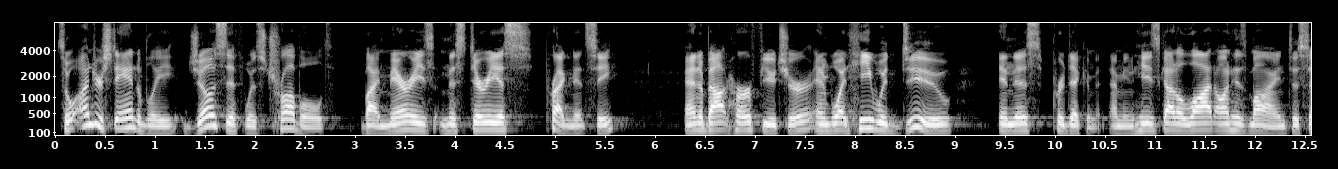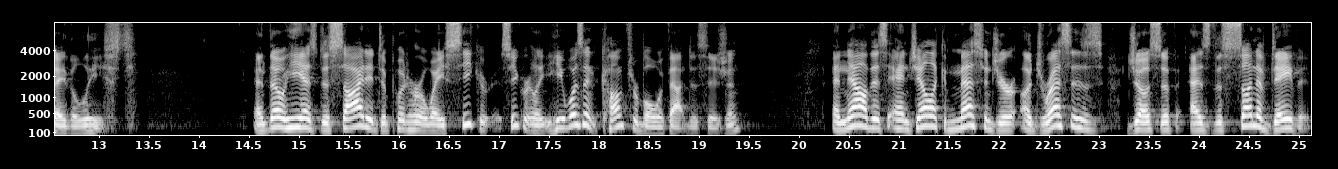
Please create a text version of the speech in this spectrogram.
So, understandably, Joseph was troubled by Mary's mysterious pregnancy and about her future and what he would do in this predicament. I mean, he's got a lot on his mind, to say the least. And though he has decided to put her away secret, secretly, he wasn't comfortable with that decision. And now this angelic messenger addresses Joseph as the son of David.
